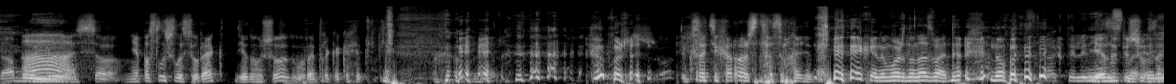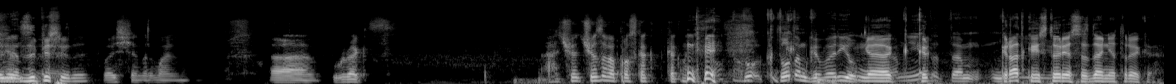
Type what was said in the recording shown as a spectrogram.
А, все. Мне послышалось у рек. Я думаю, что у ретро какая-то. Кстати, хорошее название. Ну, можно назвать, да? Я запишу Запиши, да. Вообще нормально. Wrecked. А что за вопрос? Как, как кто, кто там говорил? Э, там нет, там... Краткая история создания трека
